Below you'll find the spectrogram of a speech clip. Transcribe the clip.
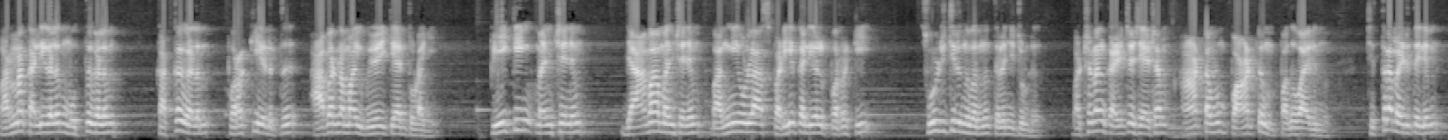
വർണക്കല്ലുകളും മുത്തുകളും കക്കകളും പുറക്കിയെടുത്ത് ആഭരണമായി ഉപയോഗിക്കാൻ തുടങ്ങി. പീക്കിംഗ് മനുഷ്യനും ജാവ മനുഷ്യനും ഭംഗിയുള്ള സ്ഫടികക്കല്ലുകൾ പെറുക്കി സൂക്ഷിച്ചിരുന്നുവെന്ന് തെളിഞ്ഞിട്ടുണ്ട്. ഭക്ഷണം കഴിച്ച ശേഷം ആട്ടവും പാട്ടും പതിവായിരുന്നു. ചിത്രമെഴുത്തിലും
